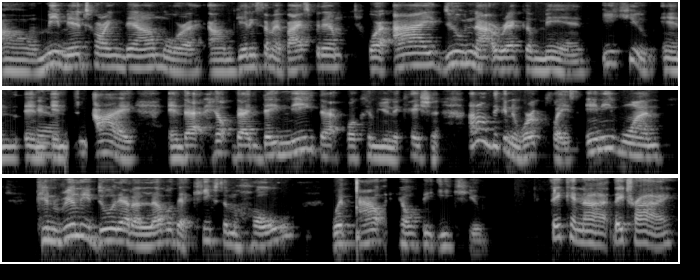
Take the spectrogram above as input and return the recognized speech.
um, me mentoring them or um, getting some advice for them, or I do not recommend EQ in in, yeah. in EI and that help that they need that for communication. I don't think in the workplace anyone can really do it at a level that keeps them whole without healthy EQ. They cannot. They try.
